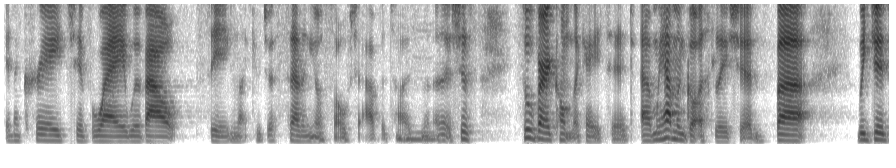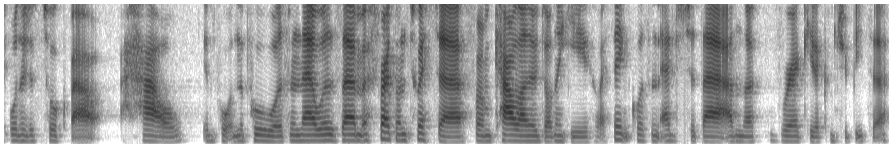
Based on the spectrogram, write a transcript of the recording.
in a creative way without seeing like you're just selling your soul to advertisement? And it's just it's all very complicated. And we haven't got a solution, but we did want to just talk about how important the pool was. And there was um, a thread on Twitter from Caroline O'Donoghue, who I think was an editor there and the regular contributor,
